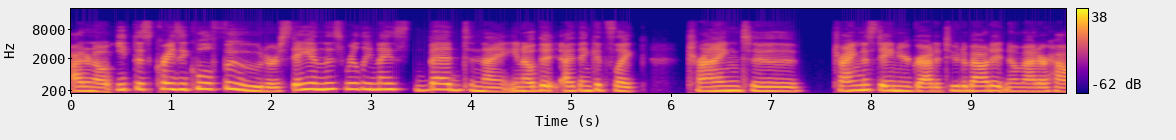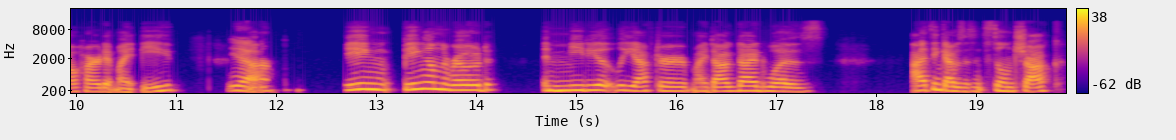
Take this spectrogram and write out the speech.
i don't know eat this crazy cool food or stay in this really nice bed tonight you know that i think it's like trying to trying to stay in your gratitude about it no matter how hard it might be. Yeah. Uh, being being on the road immediately after my dog died was i think i was still in shock.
